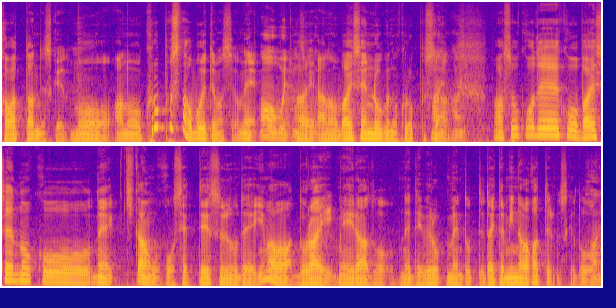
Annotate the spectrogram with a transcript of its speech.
変わったんですけれども、あのクロップスター覚えてますよね？ああ覚えてます、はい、あの焙煎ログのクロップスター、すはいはいあそこでこう焙煎のこう、ね、期間をこう設定するので今はドライ、メイラード、ね、デベロップメントって大体みんな分かってるんですけど、はい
